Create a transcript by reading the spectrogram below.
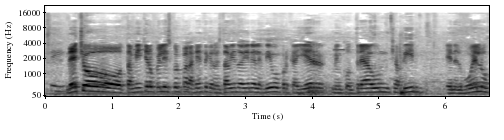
sí. de hecho también quiero pedirle disculpas a la gente que nos está viendo ahí en el en vivo porque ayer me encontré a un chapín en el vuelo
